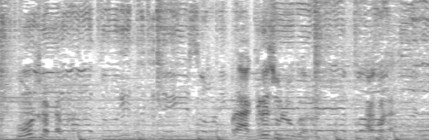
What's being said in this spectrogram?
ସ୍ପୋର୍ଟସ୍ କଟା ପୁରା ଆଗ୍ରେସିଭ୍ ଲୁକ୍ ଆଗଟା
